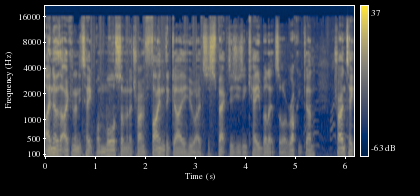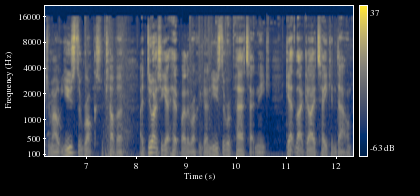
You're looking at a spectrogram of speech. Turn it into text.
I know that I can only take one more, so I'm going to try and find the guy who I suspect is using K-bullets or a rocket gun. Try and take him out, use the rocks for cover. I do actually get hit by the rocket gun, use the repair technique, get that guy taken down,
